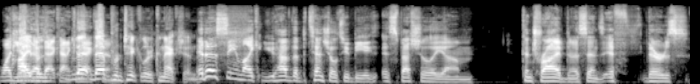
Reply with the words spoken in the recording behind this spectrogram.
Why do you have have that kind of that, connection? that particular connection. It does seem like you have the potential to be especially um, contrived in a sense if there's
